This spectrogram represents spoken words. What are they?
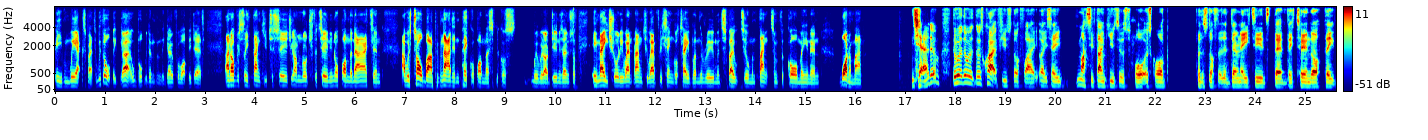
even we expected. We thought they'd go, but we didn't think they'd go for what they did. And obviously, thank you to Sergio and Rudge for turning up on the night. And I was told by people, and I didn't pick up on this because we were doing his own stuff. He made sure he went round to every single table in the room and spoke to them and thanked them for coming. And what a man! Yeah, there, there, were, there, was, there was quite a few stuff like like say, massive thank you to the supporters club for the stuff that they donated. They they turned up. They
